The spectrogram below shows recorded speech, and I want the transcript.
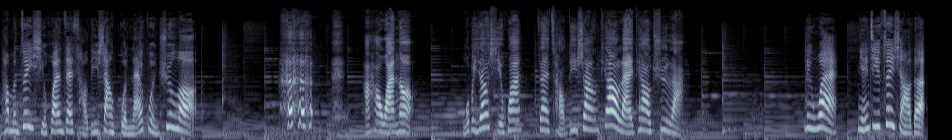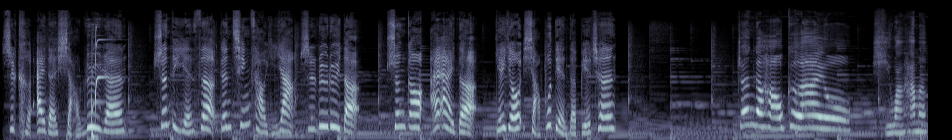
他们最喜欢在草地上滚来滚去了，哈哈，好好玩呢。我比较喜欢在草地上跳来跳去啦。另外，年纪最小的是可爱的小绿人，身体颜色跟青草一样是绿绿的，身高矮矮的，也有小不点的别称。真的好可爱哦！希望他们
